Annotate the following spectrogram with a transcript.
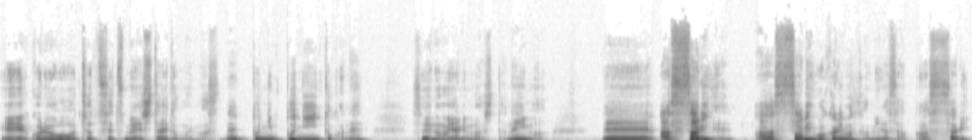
えー、これをちょっと説明したいと思いますね。プニプニとかねそういうのをやりましたね今。であっさりねあっさり分かりますか？皆さんあっさり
